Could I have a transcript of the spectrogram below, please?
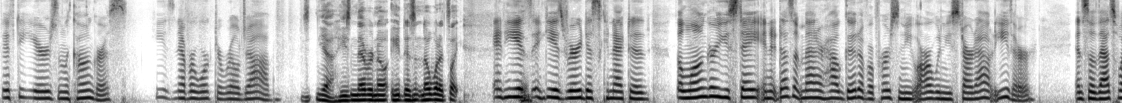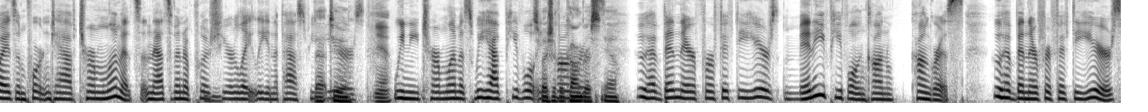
fifty years in the Congress. He's never worked a real job. Yeah, he's never know. He doesn't know what it's like. and he is he is very disconnected the longer you stay and it doesn't matter how good of a person you are when you start out either And so that's why it's important to have term limits. And that's been a push here lately in the past few Mm-hmm. That too. years. Yeah. We need term limits. We have people especially in for Congress. Congress, Yeah. who have been there for 50 years. Many people in con- Congress who have been there for 50 years.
